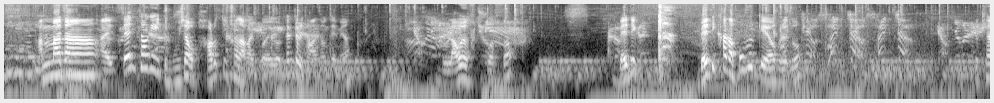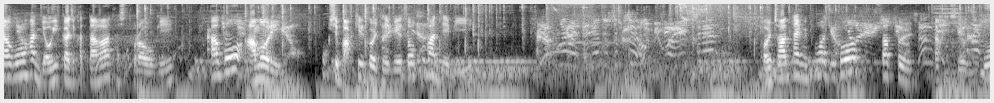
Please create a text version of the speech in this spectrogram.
미네랄이 앞마당 아니 센터 게이트 무시하고 바로 뛰쳐나갈 거예요. 이거 팩토리 다 완성되면. 뭐 라고연스 죽었어? 메딕 메딕 하나 뽑을게요. 그래도. 이렇게 하고 한 여기까지 갔다가 다시 돌아오기 하고 아머리 혹시 막힐 걸 대비해서 후반 대비 벌처 한 타이밍 뽑아주고 서플 딱 지어주고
